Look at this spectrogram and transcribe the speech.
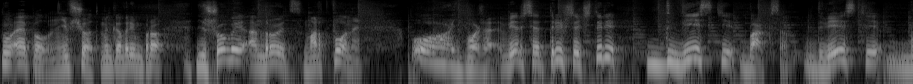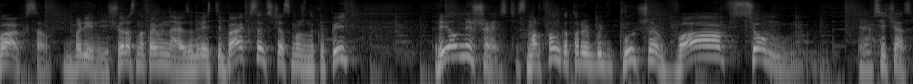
Ну, Apple не в счет. Мы говорим про дешевые Android смартфоны. Ой, боже, версия 364 200 баксов. 200 баксов. Блин, еще раз напоминаю, за 200 баксов сейчас можно купить Realme 6. Смартфон, который будет лучше во всем. Прямо сейчас.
